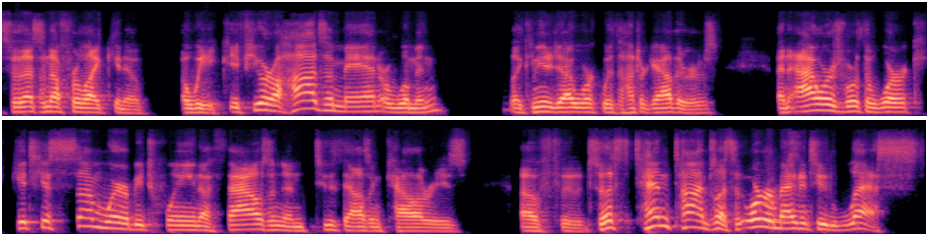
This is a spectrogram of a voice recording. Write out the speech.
so that's enough for like you know a week. If you're a Hadza man or woman, like community I work with, hunter gatherers, an hour's worth of work gets you somewhere between a thousand and two thousand calories of food. So that's ten times less, an order of magnitude less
